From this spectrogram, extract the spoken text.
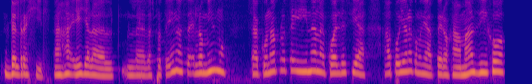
Del regil. Ajá, ella, la, de las proteínas, es lo mismo. Sacó una proteína en la cual decía apoyo a la comunidad, pero jamás dijo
